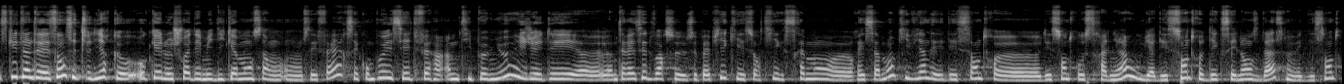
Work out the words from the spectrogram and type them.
Ce qui est intéressant, c'est de se dire que, ok, le choix des médicaments, ça, on, sait faire, c'est qu'on peut essayer de faire un, petit peu mieux. Et j'ai été euh, intéressée de voir ce, papier qui est sorti extrêmement euh, récemment, qui vient des, centres, euh, des centres australiens où il y a des centres d'excellence d'asthme avec des centres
